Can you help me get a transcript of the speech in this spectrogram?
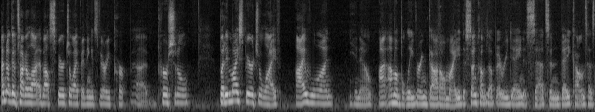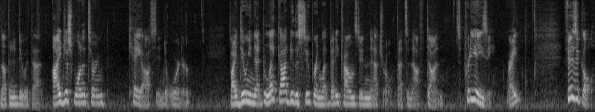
I'm not going to talk a lot about spiritual life. I think it's very per, uh, personal. But in my spiritual life, I want, you know, I, I'm a believer in God Almighty. The sun comes up every day and it sets, and Betty Collins has nothing to do with that. I just want to turn chaos into order. By doing that, let God do the super and let Betty Collins do the natural. That's enough. Done. It's pretty easy right? Physical,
